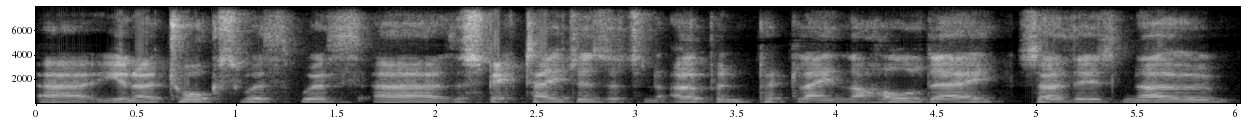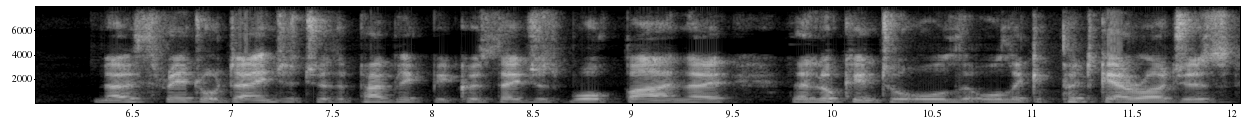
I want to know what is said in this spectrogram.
uh, you know, talks with with uh, the spectators. It's an open pit lane the whole day, so there's no no threat or danger to the public because they just walk by and they they look into all the all the pit garages.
